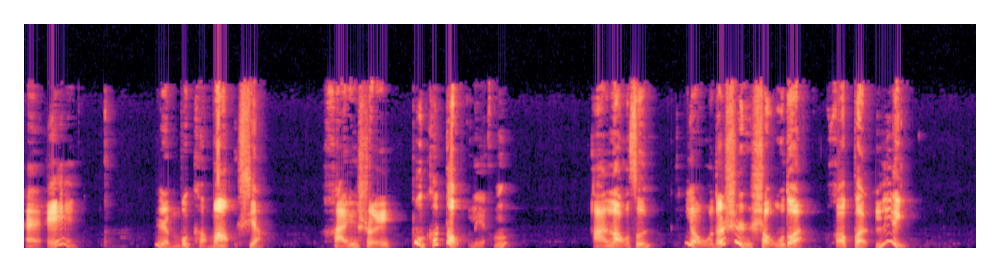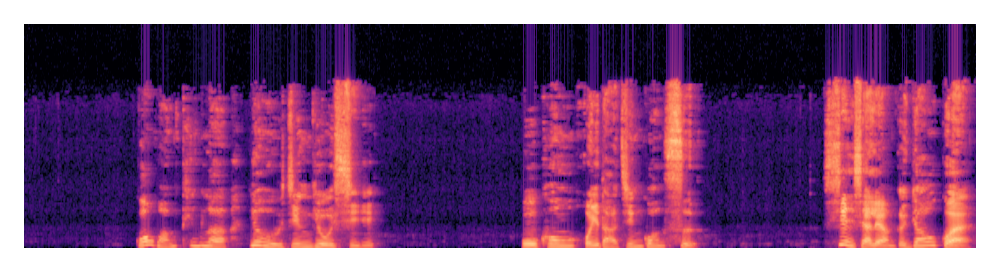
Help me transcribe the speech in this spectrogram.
哎，人不可貌相，海水。”不可斗量，俺老孙有的是手段和本领。国王听了又惊又喜。悟空回到金光寺，卸下两个妖怪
